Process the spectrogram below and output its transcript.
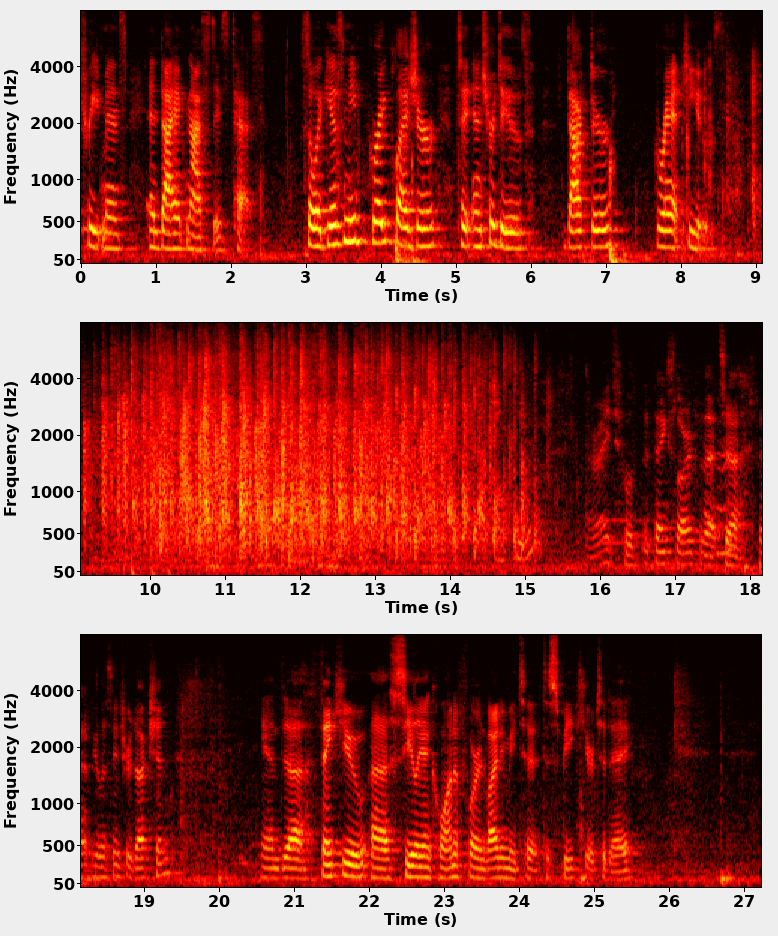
treatments and diagnostics tests. So it gives me great pleasure to introduce Dr. Grant Hughes. All right. Well, thanks, Laurie, for that uh, fabulous introduction. And uh, thank you, uh, Celia and Kawana, for inviting me to, to speak here today.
